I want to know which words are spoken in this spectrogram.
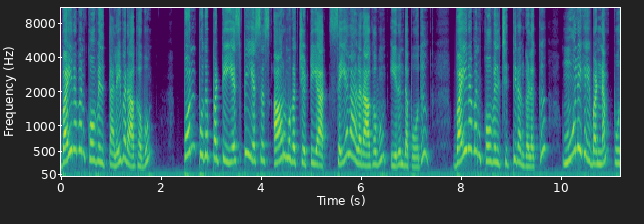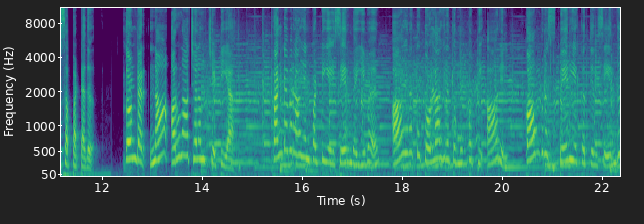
பைரவன் கோவில் தலைவராகவும் பொன் புதுப்பட்டி எஸ்பிஎஸ்எஸ் ஆறுமுகச் செட்டியார் செயலாளராகவும் இருந்தபோது பைரவன் கோவில் சித்திரங்களுக்கு மூலிகை வண்ணம் பூசப்பட்டது. தொண்டர் நா. அருணாச்சலம் செட்டியார். கண்டவராயன்பட்டியை சேர்ந்த இவர் ஆயிரத்து தொள்ளாயிரத்து முப்பத்தி ஆறில் காங்கிரஸ் பேரியக்கத்தில் சேர்ந்து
